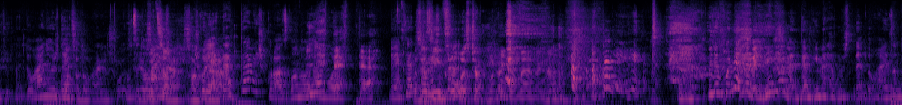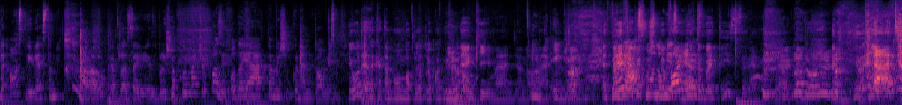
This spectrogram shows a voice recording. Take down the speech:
őrült nagy dohányos, de Koca dohányos volt. Koca dohányos, szaknyelv- és akkor letettem, és akkor azt gondoltam, hogy Letette. letettem, Az az info, az csak maradjon már meg, nem? hogy akkor nem, nem egy ideig nem mentem ki, mert hát most nem dohányzom, de azt éreztem, hogy kimaradok ebből az egészből, és akkor már csak azért oda jártam, és akkor nem tudom, így Jó, de ezeket a bombapletyokat mindenki imádja. Na, Igen, hát. Egy De azt mondom, hogy ez- valljátok be, hogy ti is szeretitek. Látsz?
